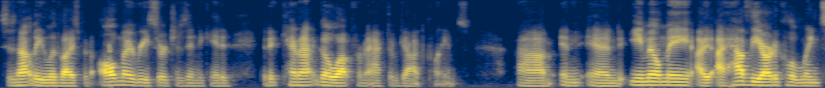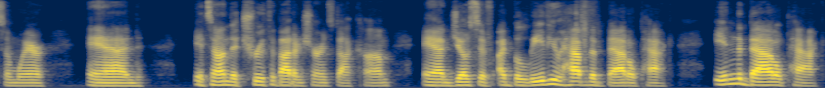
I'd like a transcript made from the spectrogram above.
this is not legal advice, but all my research has indicated that it cannot go up from act of God claims. Um, and, and email me. I, I have the article linked somewhere, and it's on the truthaboutinsurance.com. And Joseph, I believe you have the battle pack. In the battle pack,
